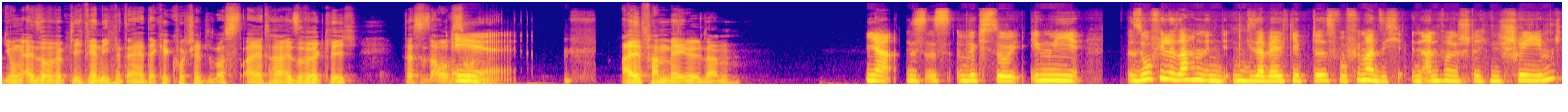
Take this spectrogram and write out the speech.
Junge, also wirklich, wer nicht mit deiner Decke kuschelt, lost, Alter. Also wirklich, das ist auch so ein Ey, Alpha-Mail dann. ja, das ist wirklich so irgendwie. So viele Sachen in, in dieser Welt gibt es, wofür man sich in Anführungsstrichen schämt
